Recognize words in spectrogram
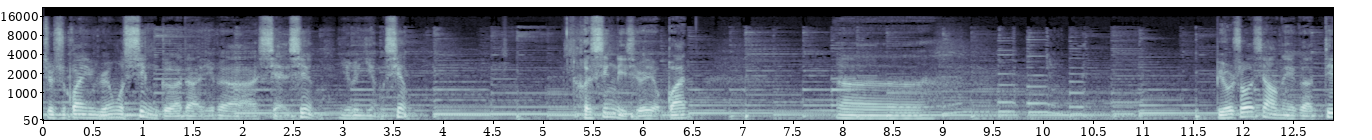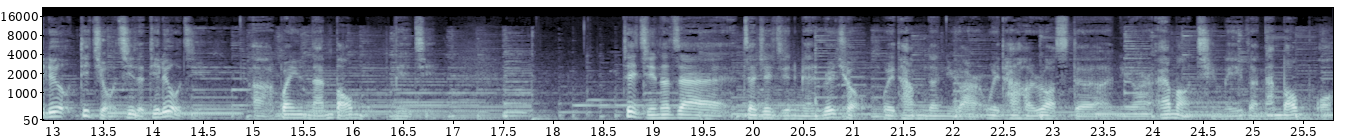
就是关于人物性格的一个显性、一个隐性，和心理学有关。嗯，比如说像那个第六、第九季的第六集啊，关于男保姆。这集呢，在在这集里面，Rachel 为他们的女儿，为他和 Ross 的女儿 Emma 请了一个男保姆。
